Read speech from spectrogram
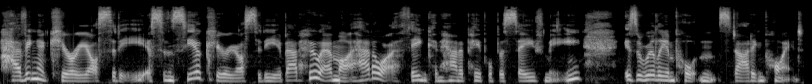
having a curiosity, a sincere curiosity about who am I, how do I think, and how do people perceive me is a really important starting point.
